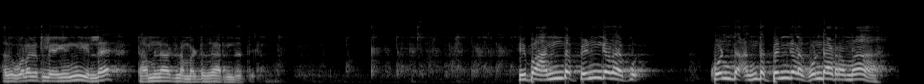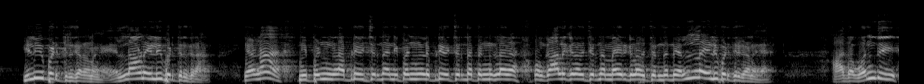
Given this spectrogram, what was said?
அது உலகத்தில் எங்கேயும் இல்லை தமிழ்நாட்டில் மட்டும்தான் இருந்தது. இப்போ அந்த பெண்களை கொ- கொண்டு அந்த பெண்களை கொண்டாடுறோம்னா இழிவுபடுத்திருக்கிறானுங்க. எல்லாரும் இழிவுபடுத்திருக்கிறான் ஏன்னா நீ பெண்களை அப்படி வச்சிருந்தா நீ பெண்களை எப்படி வச்சிருந்தா பெண்களை உன் காலுக்களை வச்சிருந்தா மயிர்களை வச்சிருந்தா எல்லாம் இழிவுபடுத்திருக்கானுங்க. அதை வந்து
